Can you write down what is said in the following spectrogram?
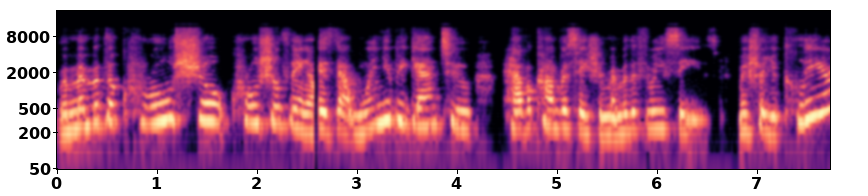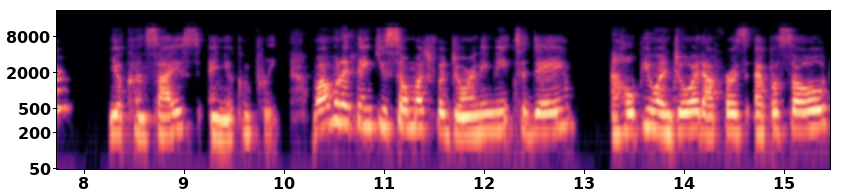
remember the crucial, crucial thing is that when you begin to have a conversation, remember the three C's. Make sure you're clear, you're concise, and you're complete. Well, I want to thank you so much for joining me today. I hope you enjoyed our first episode,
